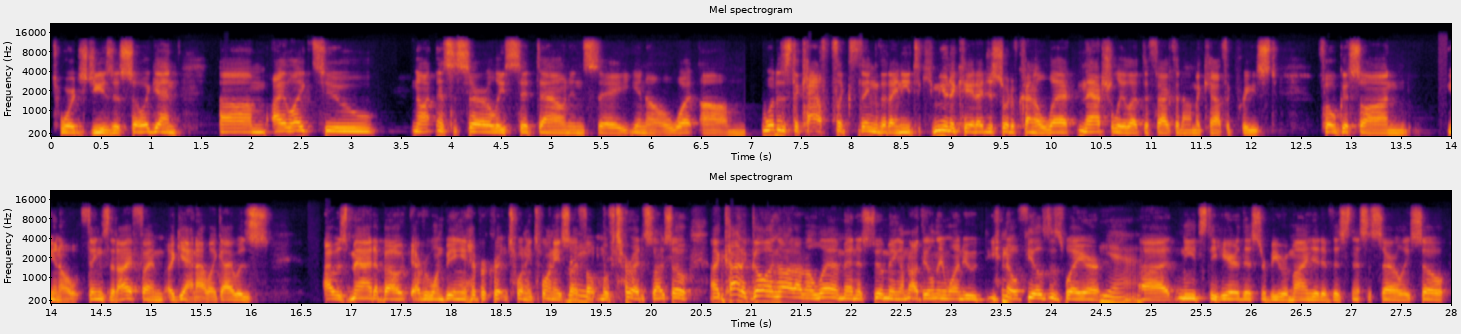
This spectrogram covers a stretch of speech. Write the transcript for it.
towards Jesus. So again, um, I like to not necessarily sit down and say, you know, what um, what is the Catholic thing that I need to communicate. I just sort of kind of let naturally let the fact that I'm a Catholic priest focus on, you know, things that I find again, I like I was I was mad about everyone being a hypocrite in 2020, so right. I felt moved to write a So I'm kind of going out on a limb and assuming I'm not the only one who you know feels this way or yeah. uh, needs to hear this or be reminded of this necessarily. So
